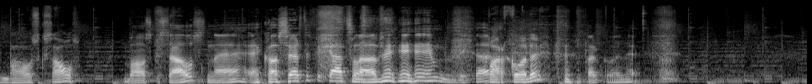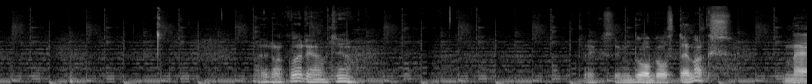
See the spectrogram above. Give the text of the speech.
Bauskas saules. Balskas salas, nē, ekocertifikāts, labi. Par ko ne? Par ko ne? Vairāk variantu, jā. Teiksim, Dobels Tenaks. Nē,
